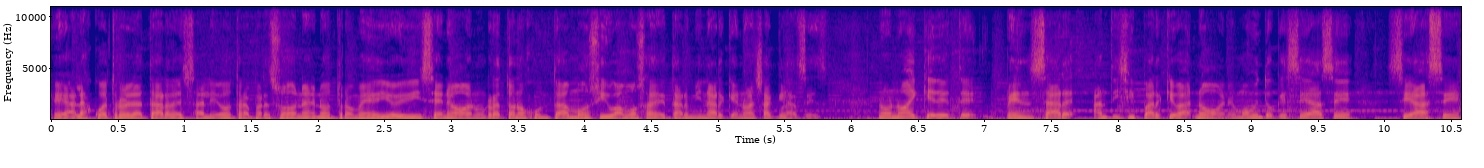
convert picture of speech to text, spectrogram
Eh, a las 4 de la tarde sale otra persona en otro medio y dice, no, en un rato nos juntamos y vamos a determinar que no haya clases. No, no hay que pensar, anticipar que va. No, en el momento que se hace, se hace.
